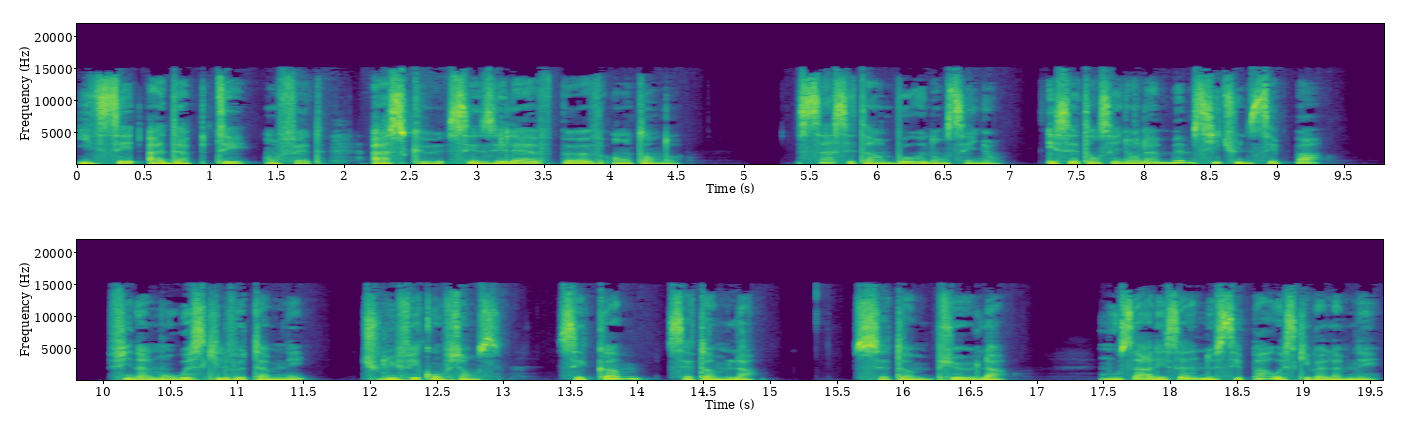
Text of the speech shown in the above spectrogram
Il s'est adapté, en fait, à ce que ses élèves peuvent entendre. Ça, c'est un bon enseignant. Et cet enseignant-là, même si tu ne sais pas finalement où est-ce qu'il veut t'amener, tu lui fais confiance. C'est comme cet homme-là, cet homme pieux-là, Moussa salam ne sait pas où est-ce qu'il va l'amener.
